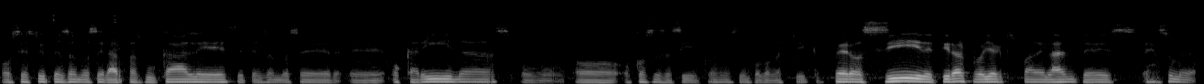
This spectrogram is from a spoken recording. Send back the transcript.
O sea, estoy pensando hacer arpas bucales, estoy pensando hacer eh, ocarinas o, o- o cosas así, cosas así un poco más chicas. Pero sí, de tirar proyectos para adelante es, es una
